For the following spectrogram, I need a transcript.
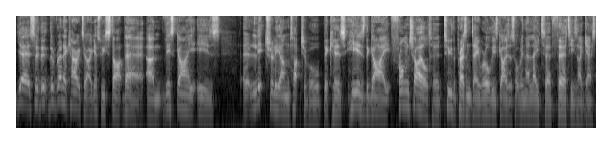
Yeah, so the the Renner character, I guess we start there. Um, this guy is Uh, literally untouchable because he is the guy from childhood to the present day where all these guys are sort of in their later 30s i guess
